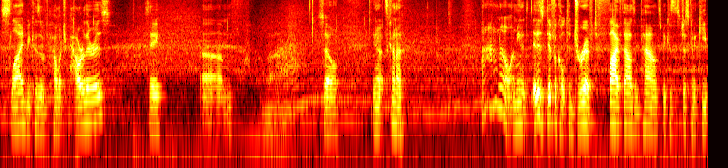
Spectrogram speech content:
slide because of how much power there is. See? Um, so, you know, it's kind of I don't know. I mean, it, it is difficult to drift 5,000 pounds because it's just going to keep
